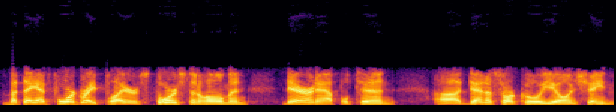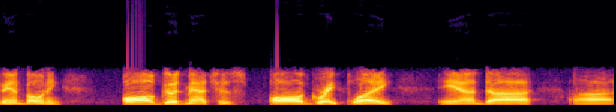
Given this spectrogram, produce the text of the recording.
but they had four great players: Thorsten Hohmann, Darren Appleton, uh, Dennis Orcollo, and Shane Van Boening. All good matches, all great play, and uh, uh,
